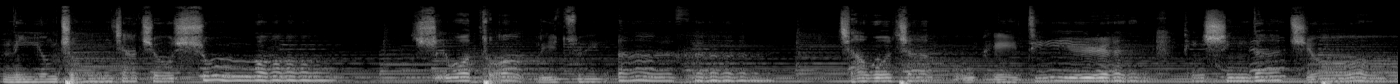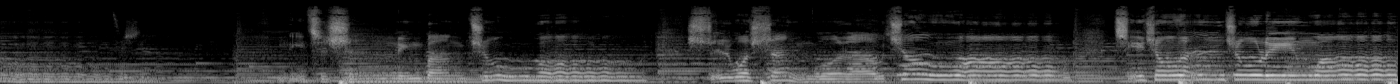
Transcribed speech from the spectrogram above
你用重价救赎我，使我脱离罪恶。叫我这不配的人平心的酒，你赐圣灵帮助我，使我胜过老旧我，祈求恩主领我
